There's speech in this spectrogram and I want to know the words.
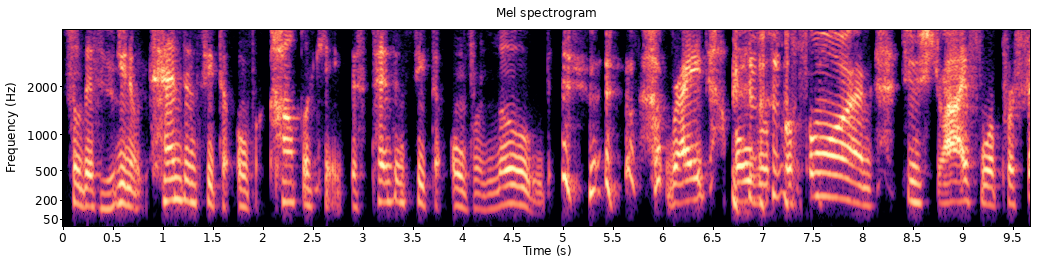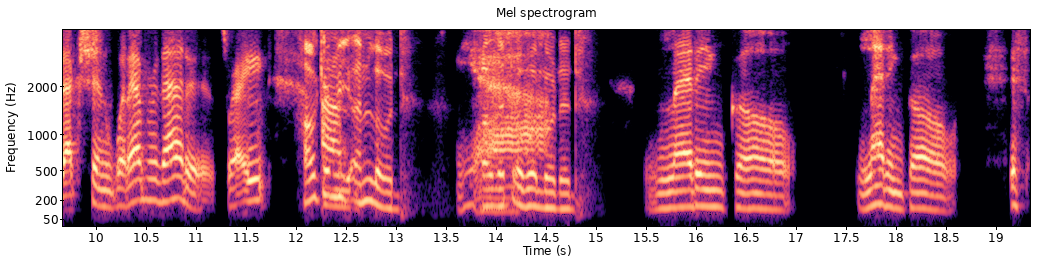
So this, yeah. you know, tendency to overcomplicate, this tendency to overload, right? Overperform, to strive for perfection, whatever that is, right? How can um, we unload yeah, all overloaded? Letting go, letting go. This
